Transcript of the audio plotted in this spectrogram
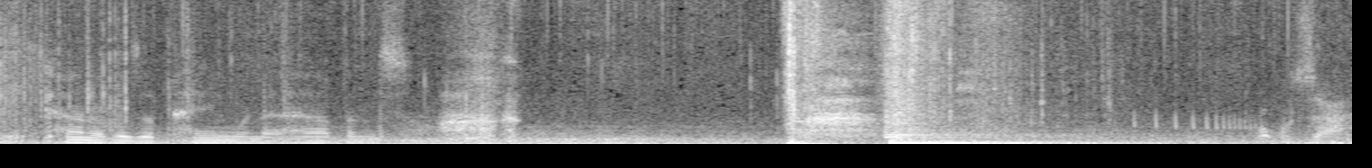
It kind of is a pain when that happens. What was that?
